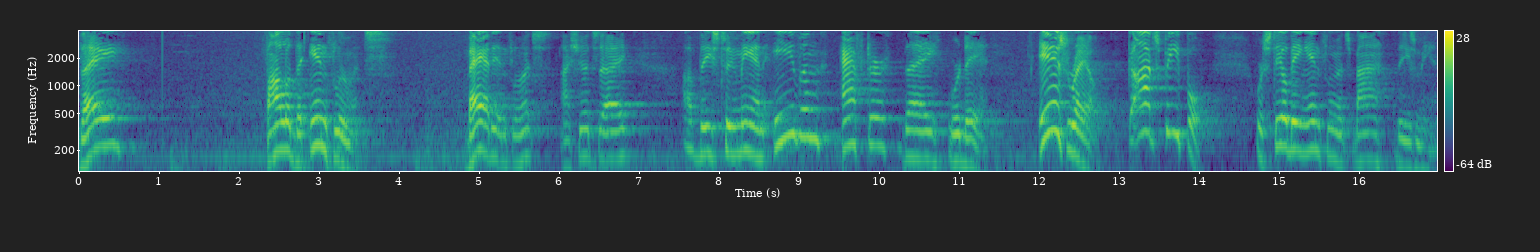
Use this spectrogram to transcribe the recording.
They followed the influence bad influence, I should say, of these two men, even after they were dead. Israel, God's people, were still being influenced by these men.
